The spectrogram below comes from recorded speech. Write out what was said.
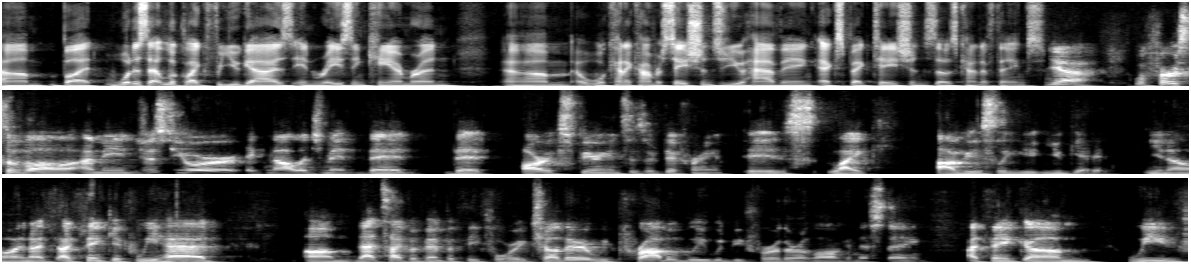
Um, but what does that look like for you guys in raising Cameron? Um, what kind of conversations are you having? Expectations, those kind of things. Yeah. Well, first of all, I mean, just your acknowledgement that that our experiences are different is like obviously you you get it, you know. And I I think if we had um, that type of empathy for each other, we probably would be further along in this thing. I think um, we've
